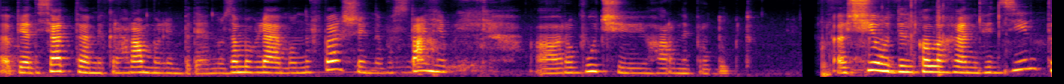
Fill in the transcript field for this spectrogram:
е, 50 мікрограм молібдену. Замовляємо не вперше не востаннє. А, Робочий гарний продукт. Е, Ще один колаген від Зінт.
